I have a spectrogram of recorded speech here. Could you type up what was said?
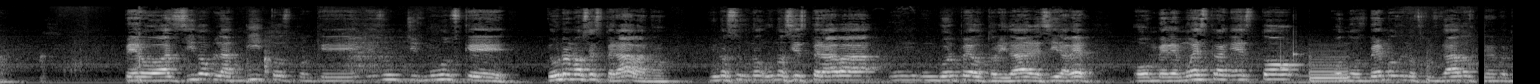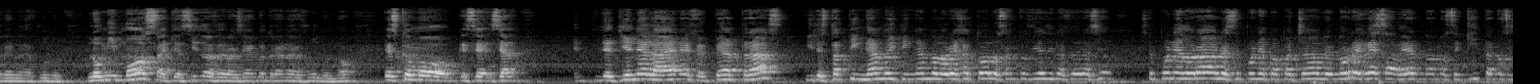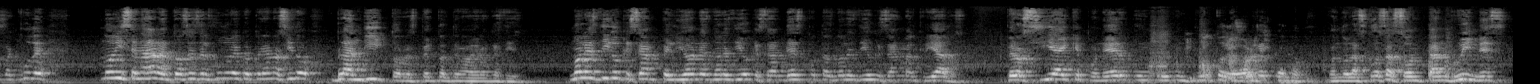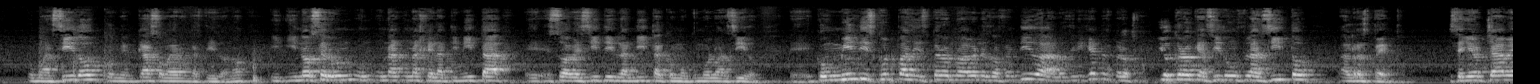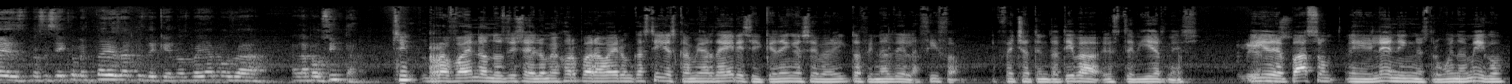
pero han sido blanditos porque es un chismus que, uno no se esperaba, ¿no? Uno, uno, sí esperaba un, golpe de autoridad, de decir, a ver, o me demuestran esto o nos vemos en los juzgados ecuatoriana de fútbol. Lo mimosa que ha sido la Federación Ecuatoriana de Fútbol, ¿no? Es como que se, se detiene a la NFP atrás y le está tingando y tingando la oreja todos los santos días y la federación se pone adorable, se pone apapachable, no regresa a ver, no, no se quita, no se sacude, no dice nada. Entonces el fútbol ecuatoriano ha sido blandito respecto al tema de Aaron Castillo. No les digo que sean peliones, no les digo que sean déspotas, no les digo que sean malcriados, pero sí hay que poner un, punto de orden cuando, cuando las cosas son tan ruines como ha sido con el caso Byron Castillo, ¿no? Y, no ser una, gelatinita eh, suavecita y blandita como, como lo han sido. Eh, con mil disculpas y espero no haberles ofendido a los dirigentes, pero yo creo que ha sido un flancito al respecto. Señor Chávez, no sé si hay comentarios antes de que nos vayamos a, la pausita. Sí, Rafael nos dice, lo mejor para Byron Castillo es cambiar de aires y que den ese veredicto final de la FIFA. Fecha tentativa este viernes. Y de paso, eh, Lenin, nuestro buen amigo,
